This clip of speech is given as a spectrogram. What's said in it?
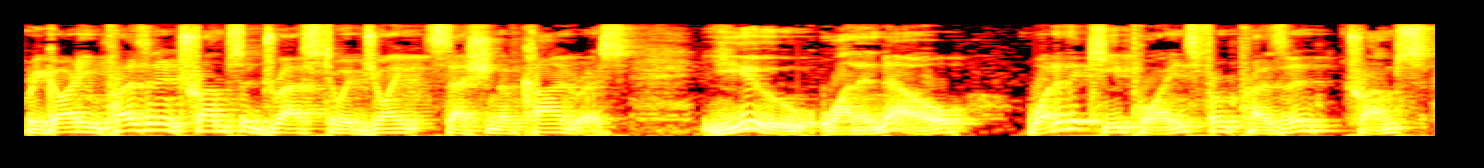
regarding President Trump's address to a joint session of Congress. You want to know what are the key points from President Trump's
